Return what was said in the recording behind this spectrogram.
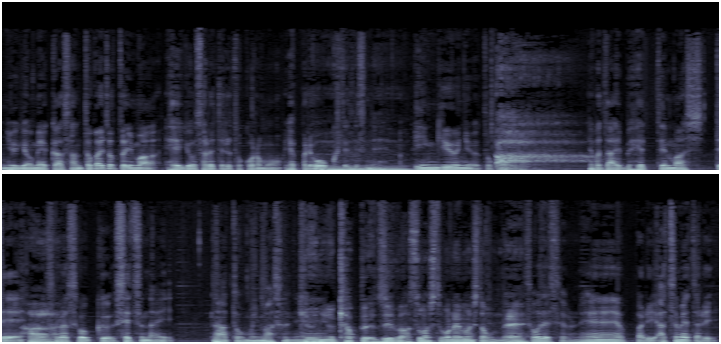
乳業メーカーさんとかちょっと今営業されてるところもやっぱり多くてですね。瓶牛乳とかやっぱだいぶ減ってまして、はい、それはすごく切ないなと思いますね。牛乳キャップで随分遊ばせてもらいましたもんね。そうですよね。やっぱり集めたり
